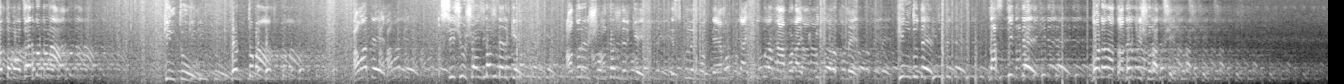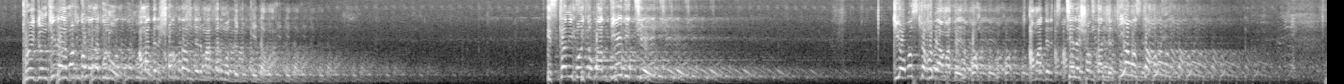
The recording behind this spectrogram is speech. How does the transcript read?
কত মজার ঘটনা। কিন্তু বর্তমান আমাদের শিশু সন্তানদেরকে, আদরের সন্তানদেরকে স্কুলের মধ্যে এমন কাহিনীগুলো না পড়ায় বিভিন্ন রকমের হিন্দুদের, নাস্তিকদের ঘটনা তাদেরকে শোনাচ্ছে। প্রয়োজন ছিল এমন ঘটনাগুলো আমাদের সন্তানদের মাথার মধ্যে ঢুকিয়ে দেওয়া। ইসলামী বই তো বাদ দিয়ে দিচ্ছে। কি অবস্থা হবে আমাদের? আমাদের ছেলে সন্তানদের কি অবস্থা হবে?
